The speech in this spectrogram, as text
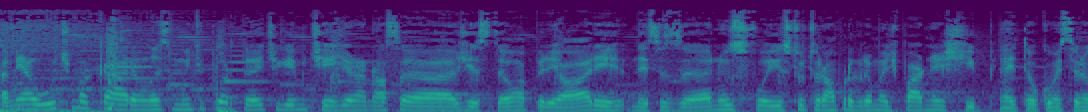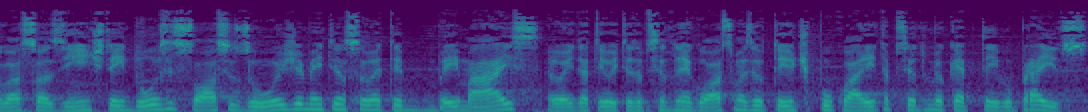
A minha última, cara, um lance muito importante, game changer na nossa gestão a priori nesses anos, foi estruturar um programa de partnership. Né? Então eu comecei o negócio sozinho, a gente tem 12 sócios hoje, a minha intenção é ter bem mais. Eu ainda tenho 80% do negócio, mas eu tenho tipo 40% do meu cap table para isso.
